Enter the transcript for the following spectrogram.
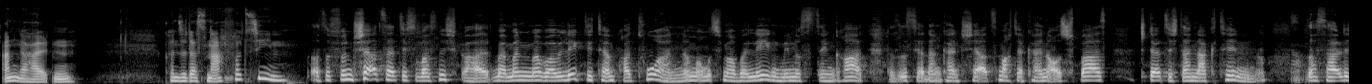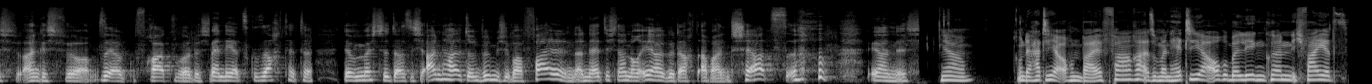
angehalten. Können Sie das nachvollziehen? Also für einen Scherz hätte ich sowas nicht gehalten. Weil man mal überlegt die Temperaturen. Ne? Man muss sich mal überlegen, minus 10 Grad. Das ist ja dann kein Scherz, macht ja keinen aus Spaß, stellt sich da nackt hin. Ne? Das halte ich eigentlich für sehr fragwürdig. Wenn der jetzt gesagt hätte, der möchte, dass ich anhalte und will mich überfallen, dann hätte ich da noch eher gedacht, aber ein Scherz eher nicht. Ja. Und er hatte ja auch einen Beifahrer. Also man hätte ja auch überlegen können, ich fahre jetzt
